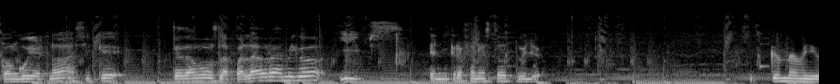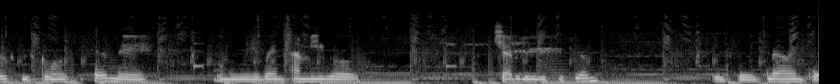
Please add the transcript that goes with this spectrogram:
con Weird, ¿no? Así que te damos la palabra, amigo, y pues, el micrófono es todo tuyo. ¿Qué onda amigos? Pues como mi buen amigo Charlie Difusión, este, claramente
